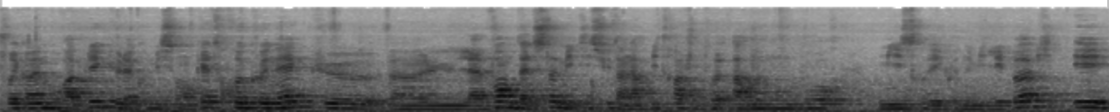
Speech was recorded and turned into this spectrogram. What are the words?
Je voudrais quand même vous rappeler que la commission d'enquête reconnaît que euh, la vente d'Alstom est issue d'un arbitrage entre Arnaud Montebourg, ministre de l'économie de l'époque, et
